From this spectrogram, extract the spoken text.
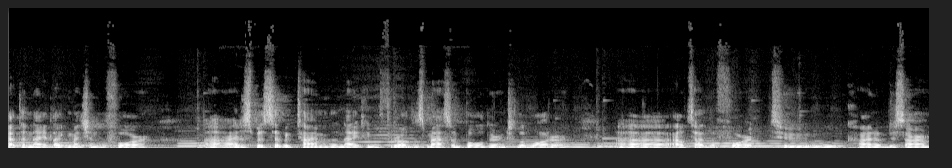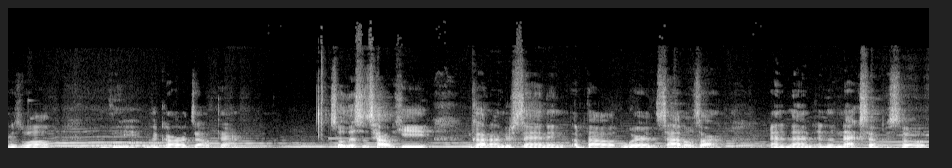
at the night like mentioned before uh, at a specific time in the night he would throw this massive boulder into the water uh, outside the fort to kind of disarm as well the, the guards out there. So this is how he got an understanding about where the saddles are. And then in the next episode,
